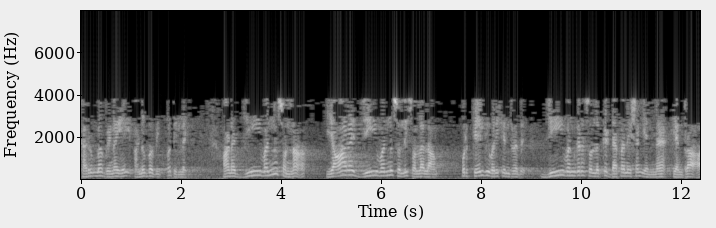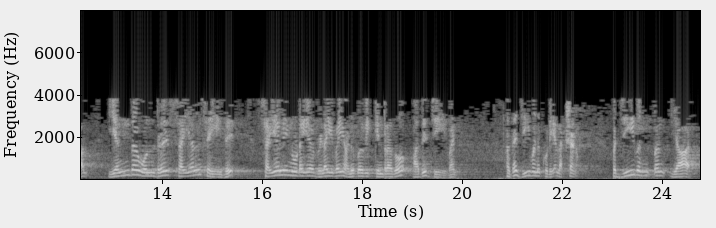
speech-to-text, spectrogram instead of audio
கர்ம வினையை அனுபவிப்பதில்லை. ஆனா ஜீவன் சொன்னா யார ஜீவன் சொல்லி சொல்லலாம்? ஒரு கேள்வி வருகின்றது. ஜீவன்கிற சொல்லுக்கு டெபனிஷன் என்ன என்றால் எந்த ஒன்று செயல் செய்து செயலினுடைய விளைவை அனுபவிக்கின்றதோ அது ஜீவன். அதுதான் ஜீவனுக்குடைய லட்சணம். இப்ப ஜீவன் யார்?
